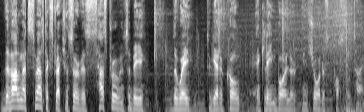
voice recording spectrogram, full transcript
The Valmet smelt extraction service has proven to be the way to get a cold and clean boiler in shortest possible time.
